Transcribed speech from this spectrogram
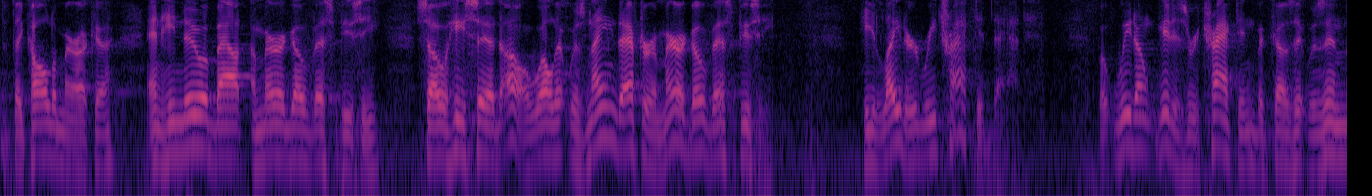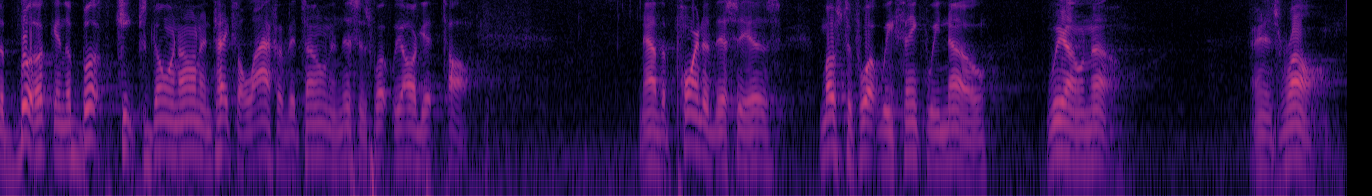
that they called America and he knew about Amerigo Vespucci. So he said, Oh, well, it was named after Amerigo Vespucci. He later retracted that. But we don't get his retracting because it was in the book, and the book keeps going on and takes a life of its own, and this is what we all get taught. Now, the point of this is most of what we think we know, we don't know. And it's wrong.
